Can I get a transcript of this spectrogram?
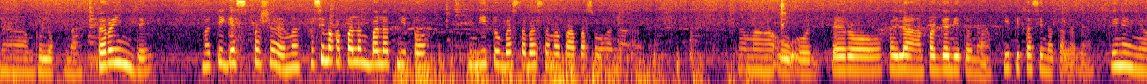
na bulok na. Pero hindi. Matigas pa siya. eh. Kasi makapal ang balat nito. Hindi to basta-basta mapapasukan na ng mga uod. Pero, kailangan, pag ganito na, pipitasin na talaga. Tingnan nyo,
